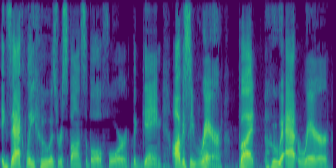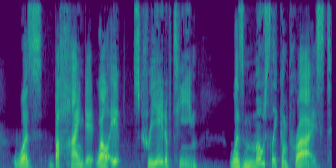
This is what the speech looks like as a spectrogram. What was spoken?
exactly who is responsible for the game. Obviously, Rare, but who at Rare was behind it? Well, its creative team was mostly comprised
